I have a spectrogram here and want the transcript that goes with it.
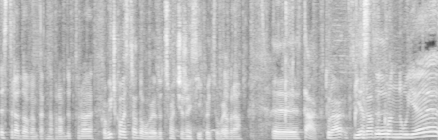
estradowym tak naprawdę, która, Komiczką estradową, ja dotrzymać się żeńskich końcówek. Dobra. Y, tak, która jest... która y, wykonuje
